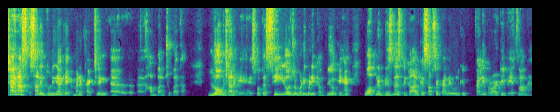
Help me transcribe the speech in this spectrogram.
चाइना सारी दुनिया के एक मैन्युफैक्चरिंग हब बन चुका था। लोग डर गए हैं। इस वक्त सीईओ जो बड़ी बड़ी कंपनियों के हैं, वो अपने बिज़नेस निकाल के सबसे पहले उनकी पहली प्रायोरिटी वियतनाम है।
